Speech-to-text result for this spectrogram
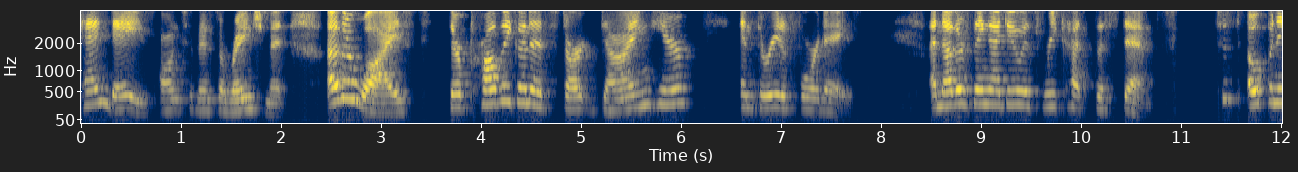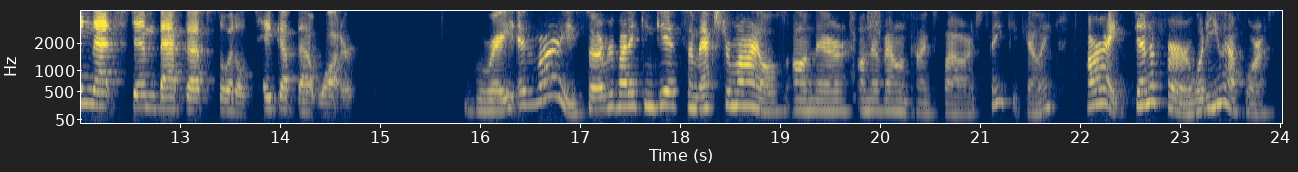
ten days onto this arrangement. Otherwise, they're probably going to start dying here in three to four days. Another thing I do is recut the stems, just opening that stem back up so it'll take up that water. Great advice. So everybody can get some extra miles on their on their Valentine's flowers. Thank you, Kelly. All right, Jennifer, what do you have for us?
